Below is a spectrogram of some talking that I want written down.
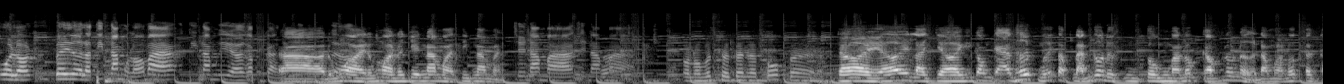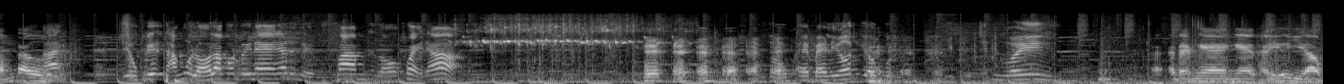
ui nó bây giờ là team năm của nó mà. Team năm kìa gặp cả à đúng rồi đúng rồi nó trên năm rồi team năm rồi. Trên năm mà trên năm mà. Còn nó vẫn chơi tên là tốt ta trời ơi là trời cái con ca thớt mới tập đánh có được tuần mà nó cấm nó nở năm là nó cấm ta ơi. Điều kiện thắng của nó là con vây ne nhá đừng để farm nó khỏe nhá. Ông em Elliot kia ông còn kịp chết người. Anh em nghe nghe thấy cái gì không?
